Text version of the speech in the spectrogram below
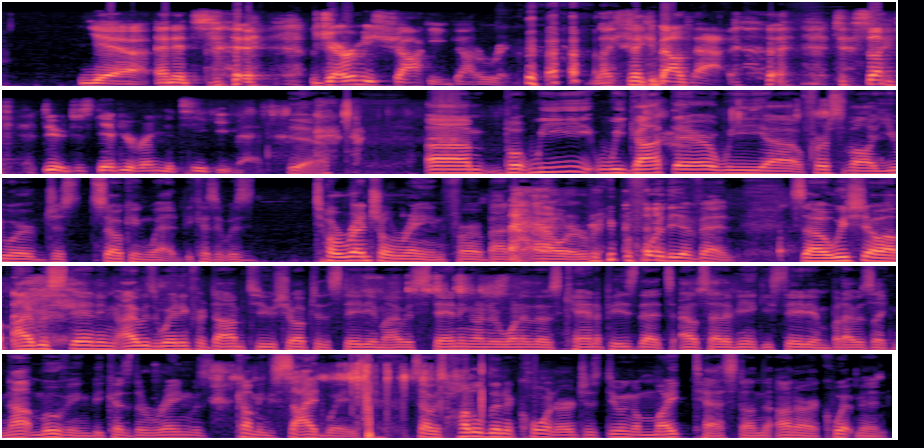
Yeah, and it's Jeremy Shockey got a ring. like, think about that. just like, dude, just give your ring to Tiki, man. Yeah. Um, but we we got there. We uh, first of all, you were just soaking wet because it was torrential rain for about an hour right before the event. So we show up. I was standing. I was waiting for Dom to show up to the stadium. I was standing under one of those canopies that's outside of Yankee Stadium, but I was like not moving because the rain was coming sideways. So I was huddled in a corner, just doing a mic test on the, on our equipment.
